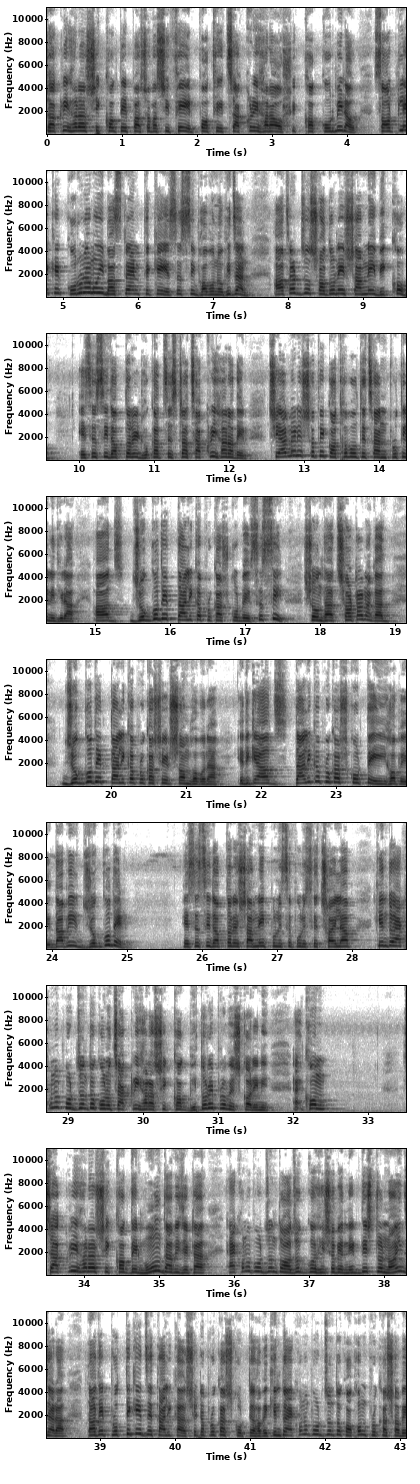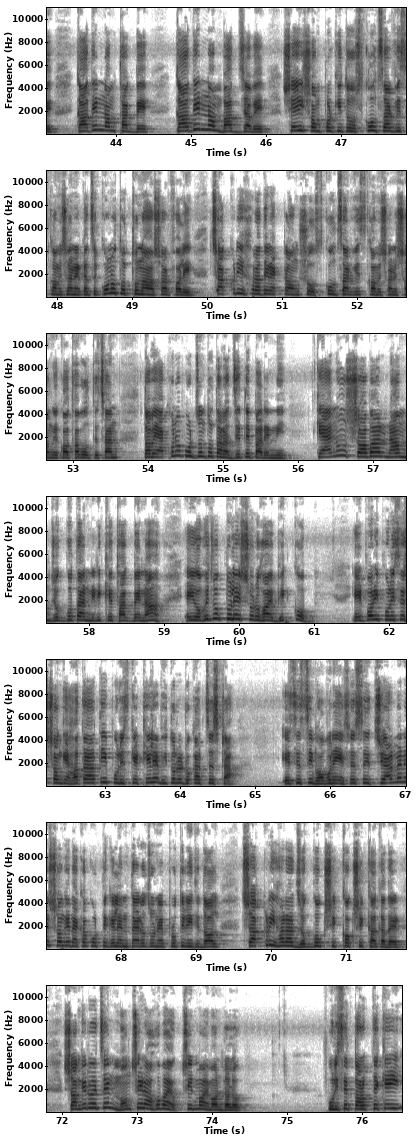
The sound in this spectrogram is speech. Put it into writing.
চাকরিহারা শিক্ষকদের পাশাপাশি ফের পথে চাকরিহারা অশিক্ষক কর্মীরাও সল্টলেকের করুণাময়ী বাসস্ট্যান্ড থেকে এসএসসি ভবন অভিযান। আচার্য সদনের সামনেই বিক্ষোভ। এসএসসি দপ্তরে ঢোকার চেষ্টা চাকরিহারাদের। চেয়ারম্যানের সাথে কথা বলতে চান প্রতিনিধিরা। আজ যোগ্যদের তালিকা প্রকাশ করবে এসএসসি। সন্ধ্যা ছটা নাগাদ যোগ্যদের তালিকা প্রকাশের সম্ভাবনা। এদিকে আজ তালিকা প্রকাশ করতেই হবে দাবি যোগ্যদের। এসএসসি দপ্তরের সামনেই পুলিশে পুলিশের ছয়লাভ কিন্তু এখনও পর্যন্ত কোনো চাকরিহারা শিক্ষক ভিতরে প্রবেশ করেনি। এখন চাকরিহারা শিক্ষকদের মূল দাবি যেটা এখনও পর্যন্ত অযোগ্য হিসেবে নির্দিষ্ট নয় যারা, তাদের প্রত্যেকের যে তালিকা সেটা প্রকাশ করতে হবে। কিন্তু এখনও পর্যন্ত কখন প্রকাশ হবে, কাদের নাম থাকবে কাদের নাম বাদ যাবে? সেই সম্পর্কিত স্কুল সার্ভিস কমিশনের কাছে কোনো তথ্য না আসার ফলে চাকরিহারাদের একটা অংশ স্কুল সার্ভিস কমিশনের সঙ্গে কথা বলতে চান, তবে এখনও পর্যন্ত তারা যেতে পারেননি। কেন সবার নাম যোগ্যতার নিরিখে থাকবে না? এই অভিযোগ তুলে শুরু হয় বিক্ষোভ। এরপরই পুলিশের সঙ্গে হাতাহাতি, পুলিশকে ঠেলে ভিতরে ঢোকার চেষ্টা। এসএসসি ভবনে এসএসসি চেয়ারম্যানের সঙ্গে দেখা করতে গেলেন তেরো জনের প্রতিনিধি দল, চাকরিহারা যোগ্য শিক্ষক শিক্ষিকাদের সঙ্গে রয়েছেন মঞ্চের আহ্বায়ক চিন্ময় মণ্ডলও। পুলিশের তরফ থেকেই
